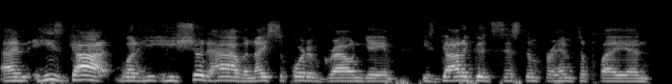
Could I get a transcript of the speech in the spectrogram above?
and he's got what he, he should have a nice supportive ground game. He's got a good system for him to play in.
